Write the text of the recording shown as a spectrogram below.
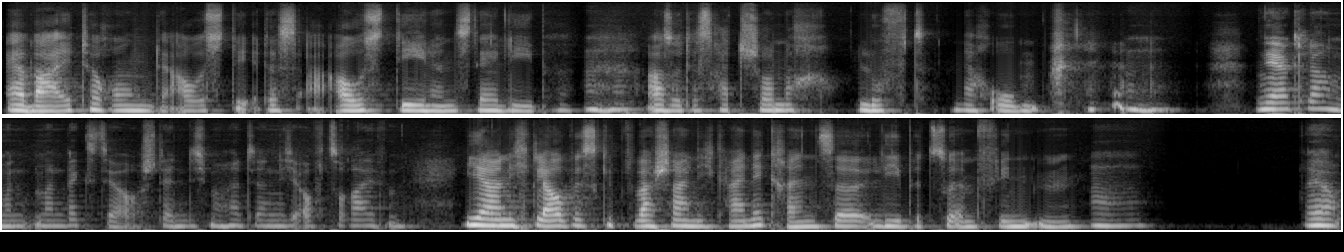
Erweiterung, der Ausde des Ausdehnens der Liebe. Mhm. Also das hat schon noch Luft nach oben. Mhm. Ja, klar, man, man wächst ja auch ständig, man hört ja nicht auf zu reifen. Ja, und ich glaube, es gibt wahrscheinlich keine Grenze, Liebe zu empfinden. Mhm. Ja.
